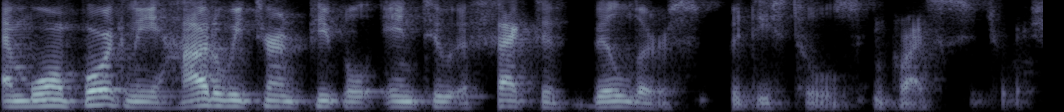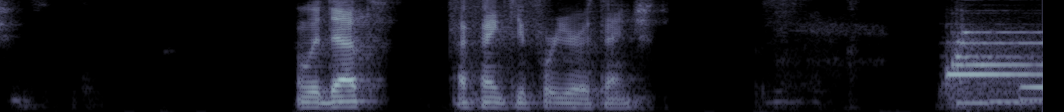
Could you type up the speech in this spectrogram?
And more importantly, how do we turn people into effective builders with these tools in crisis situations? And with that, I thank you for your attention. Thank you.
